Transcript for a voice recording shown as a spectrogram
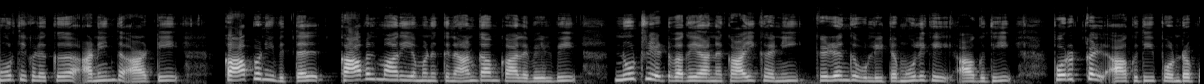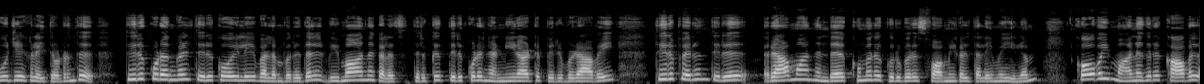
மூர்த்திகளுக்கு அணைந்து ஆட்டி காப்பணி வித்தல் காவல் மாரியம்மனுக்கு நான்காம் கால வேள்வி நூற்றி எட்டு வகையான காய்கனி கிழங்கு உள்ளிட்ட மூலிகை ஆகுதி பொருட்கள் ஆகுதி போன்ற பூஜைகளை தொடர்ந்து திருக்குடங்கள் திருக்கோயிலை வலம் வருதல் விமான கலசத்திற்கு திருக்குட நன்னீராட்டு பெருவிழாவை திருப்பெருந்திரு ராமானந்த குமரகுருபர சுவாமிகள் தலைமையிலும் கோவை மாநகர காவல்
